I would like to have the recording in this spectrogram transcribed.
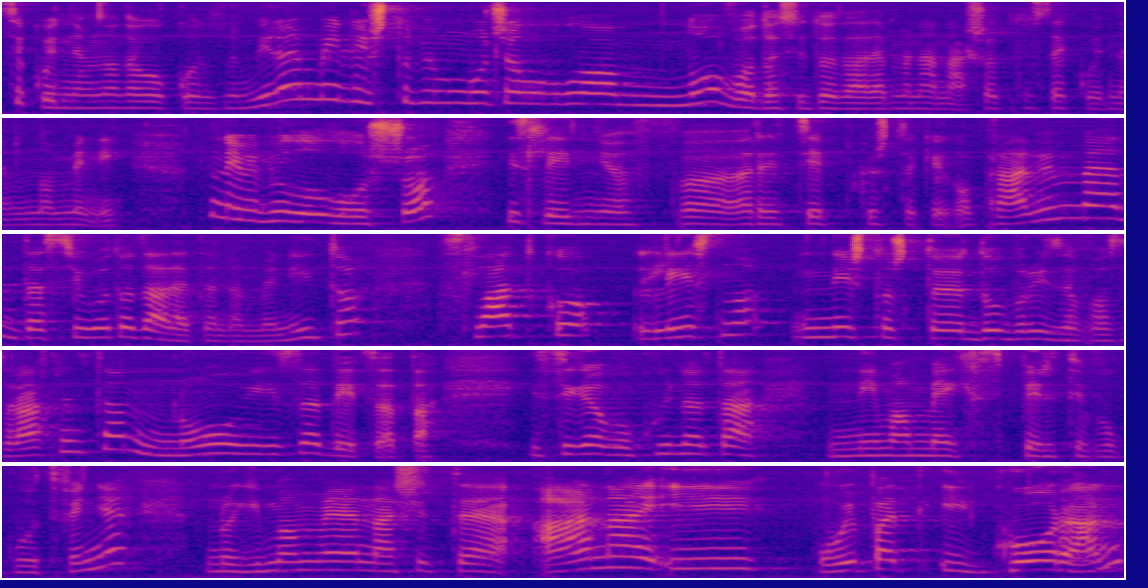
секојдневно да го конзумираме или што би можело ново да си додадеме на нашето секојдневно мени. Но не би било лошо и следниот рецепт кој што ќе го правиме да си го додадете дадете на менито, сладко, лесно, нешто што е добро и за возрастните, но и за децата. И сега во кујната немаме експерти во готвење, но имаме нашите Ана и овој пат и Горан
